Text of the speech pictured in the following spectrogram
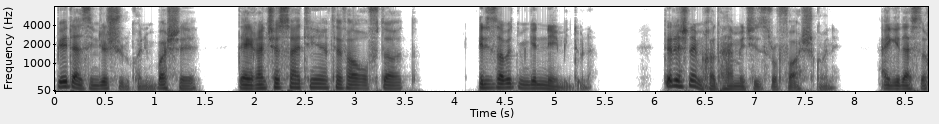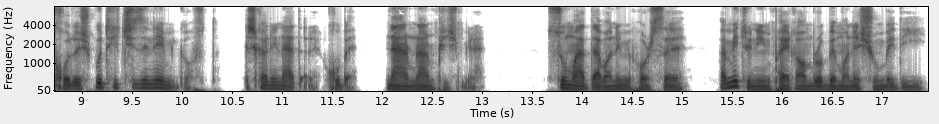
بیاید از اینجا شروع کنیم باشه؟ دقیقا چه ساعتی این اتفاق افتاد؟ الیزابت میگه نمی‌دونم. دلش نمی‌خواد همه چیز رو فاش کنه. اگه دست خودش بود هیچ چیزی نمی‌گفت. اشکالی نداره. خوبه. نرم نرم پیش میره. سو مدبانه می‌پرسه و می‌تونی این پیغام رو به ما نشون بدی؟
